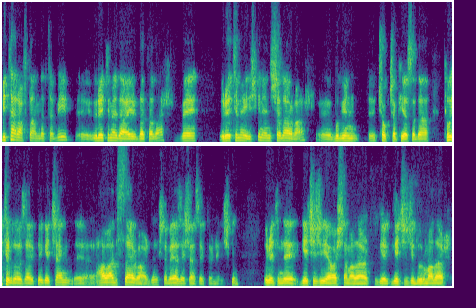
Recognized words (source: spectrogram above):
bir taraftan da tabii e, üretime dair datalar ve üretime ilişkin endişeler var. E, bugün e, çokça piyasada Twitter'da özellikle geçen e, havadisler vardı. İşte beyaz eşya sektörüne ilişkin. Üretimde geçici yavaşlamalar, ge geçici durmalar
